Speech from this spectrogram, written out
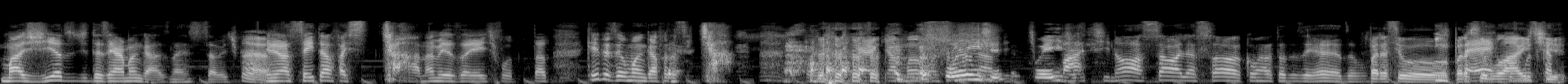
magia de desenhar mangás, né? Sabe? Tipo, É. a menina aceita e ela faz tchá na mesa e aí, tipo, tá... quem desenha um mangá faz assim, tchá! Ergue a mão assim, sabe? Bate, nossa, olha só como ela tá desenhando. Parece o. Em parece pé, o Light. música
